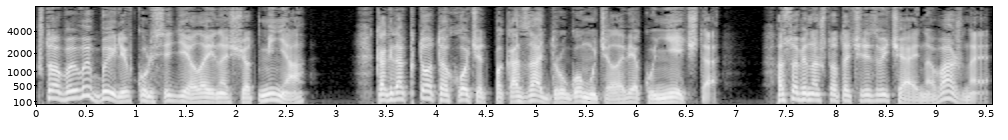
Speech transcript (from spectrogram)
Чтобы вы были в курсе дела и насчет меня. Когда кто-то хочет показать другому человеку нечто, особенно что-то чрезвычайно важное,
